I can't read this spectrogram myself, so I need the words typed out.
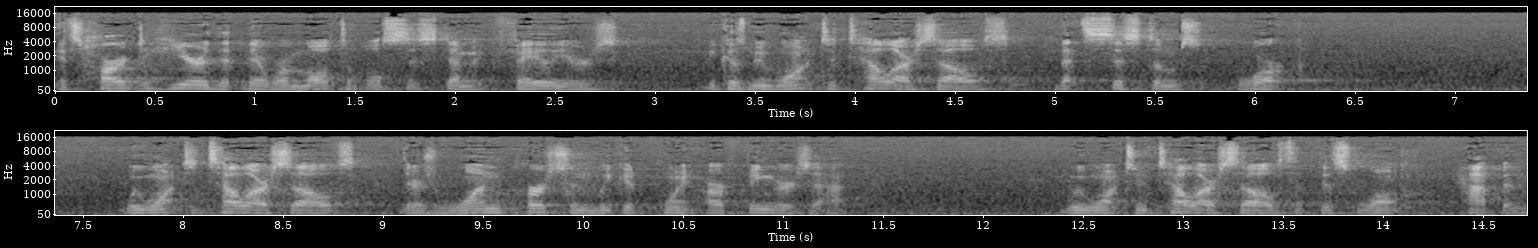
It's hard to hear that there were multiple systemic failures because we want to tell ourselves that systems work. We want to tell ourselves there's one person we could point our fingers at. We want to tell ourselves that this won't happen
